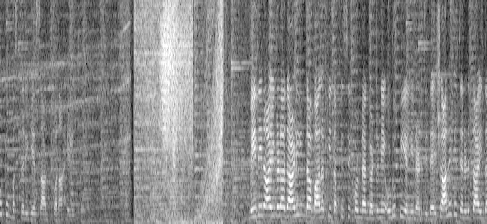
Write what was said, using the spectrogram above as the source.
ಕುಟುಂಬಸ್ಥರಿಗೆ ಸಾಂತ್ವನ ಹೇಳಿದರು. ಬೀದಿ ನಾಯಿಗಳ ದಾಳಿಯಿಂದ ಬಾಲಕಿ ತಪ್ಪಿಸಿಕೊಂಡ ಘಟನೆ ಉಡುಪಿಯಲ್ಲಿ ನಡೆದಿದೆ. ಶಾಲೆಗೆ ತೆರಳುತ್ತಾ ಇದ್ದ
